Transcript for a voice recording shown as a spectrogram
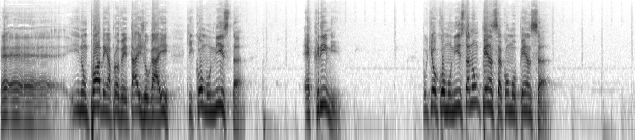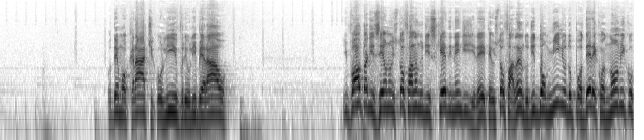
é, é, é, e não podem aproveitar e julgar aí que comunista é crime. Porque o comunista não pensa como pensa o democrático, o livre, o liberal. E volto a dizer, eu não estou falando de esquerda e nem de direita, eu estou falando de domínio do poder econômico,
